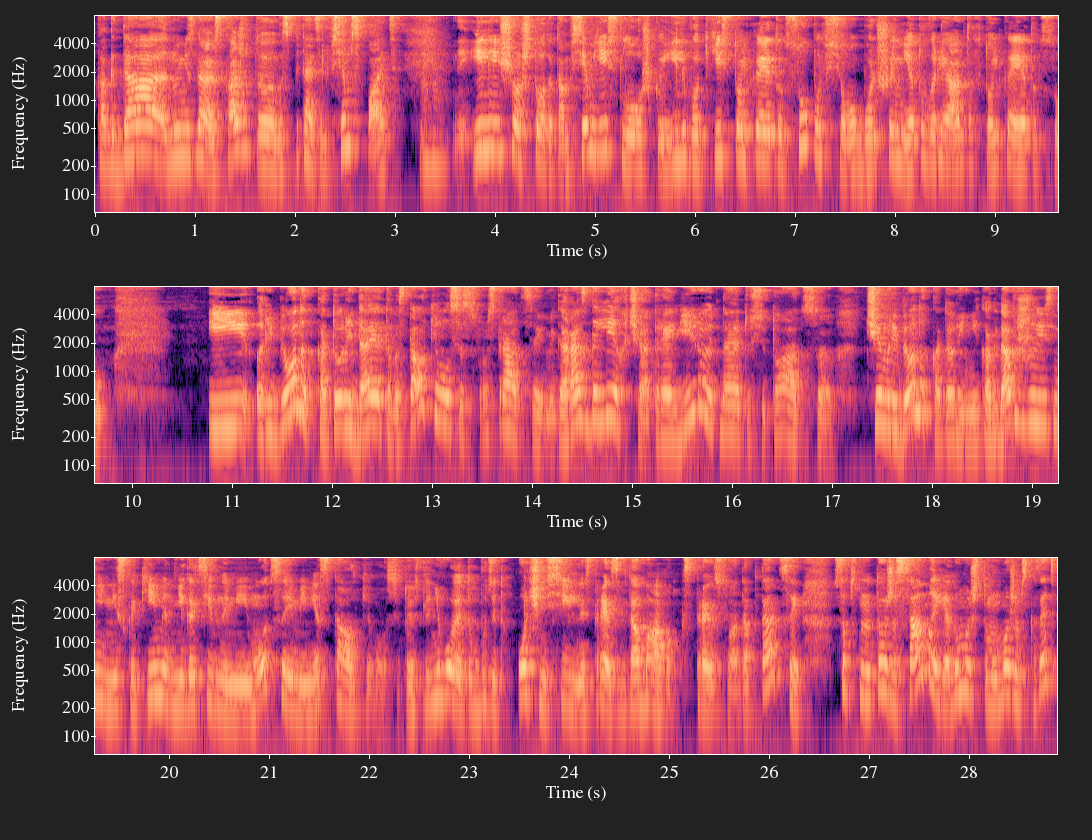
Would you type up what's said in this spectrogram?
когда, ну не знаю, скажут э, воспитатель всем спать, угу. или еще что-то там, всем есть ложкой, или вот есть только этот суп и все, больше нету вариантов, только этот суп. И ребенок, который до этого сталкивался с фрустрациями, гораздо легче отреагирует на эту ситуацию, чем ребенок, который никогда в жизни ни с какими негативными эмоциями не сталкивался. То есть для него это будет очень сильный стресс вдобавок к стрессу адаптации. Собственно, то же самое, я думаю, что мы можем сказать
